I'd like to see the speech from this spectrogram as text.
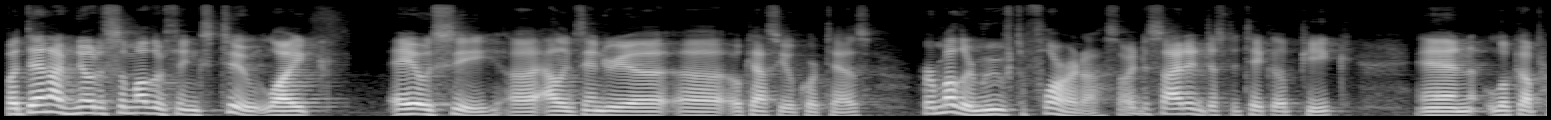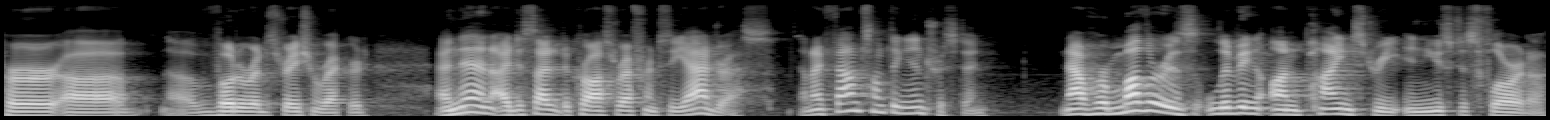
But then I've noticed some other things too, like AOC, uh, Alexandria uh, Ocasio-Cortez, her mother moved to Florida. So I decided just to take a peek and look up her uh, uh voter registration record. And then I decided to cross-reference the address. And I found something interesting. Now, her mother is living on Pine Street in Eustis, Florida,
